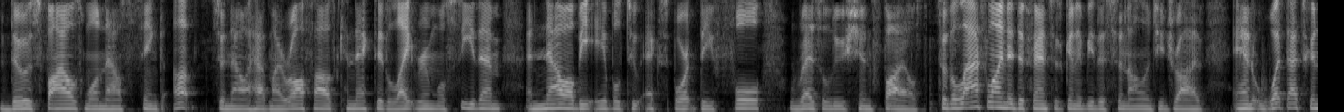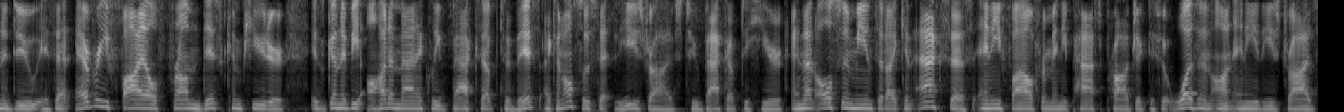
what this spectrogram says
Those files will now sync up. So now I have my raw files connected, Lightroom will see them, and now I'll be able to export the full resolution files. So the last line of defense is gonna be the Synology drive. And what that's gonna do is that every file from this computer is gonna be automatically backed up to this. I can also set these drives to back up to here. And that also means that I can access any file from any past project. If it wasn't on any of these drives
